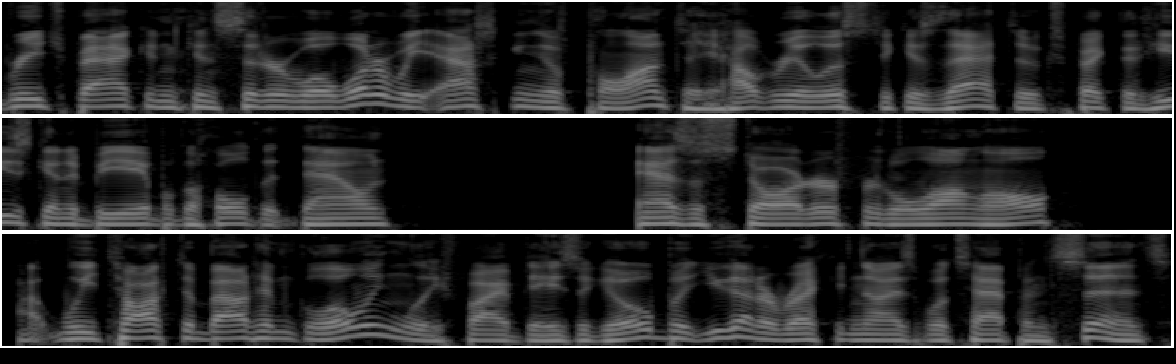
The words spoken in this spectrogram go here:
reach back and consider, well, what are we asking of Pallante? How realistic is that to expect that he's going to be able to hold it down as a starter for the long haul? Uh, we talked about him glowingly five days ago, but you got to recognize what's happened since.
